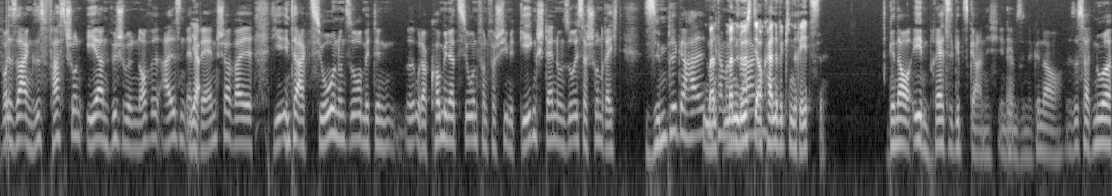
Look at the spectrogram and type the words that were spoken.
wollte sagen, es ist fast schon eher ein Visual Novel als ein Adventure, ja. weil die Interaktion und so mit den oder Kombination von verschiedenen Gegenständen und so ist ja schon recht simpel gehalten. Man, man, man löst ja auch keine wirklichen Rätsel. Genau, eben. Rätsel gibt's gar nicht in ja. dem Sinne, genau. Es ist halt nur,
